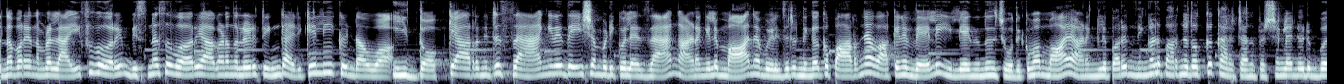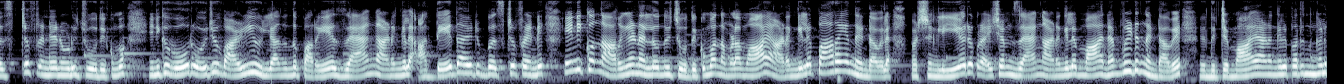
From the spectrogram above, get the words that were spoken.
എന്താ പറയാ നമ്മുടെ ലൈഫ് വേറെയും ബിസിനസ് വേറെ ആകണം എന്നുള്ളൊരു തിങ്ക് ആയിരിക്കും ലീക്ക് ഉണ്ടാവുക. ഇതൊക്കെ അറിഞ്ഞിട്ട് സാങ്ങിന് ദേഷ്യം പിടിക്കൂലേ സാങ് ആണെങ്കിൽ മാനെ വിളിച്ചിട്ട് നിങ്ങൾക്ക് പറഞ്ഞ വാക്കിന് വിലയില്ലേ എന്ന് ചോദിക്കുമ്പോൾ മായ ആണെങ്കിൽ പറയും നിങ്ങൾ പറഞ്ഞതൊക്കെ കറക്റ്റാണ് പക്ഷേ എന്റെ ഒരു ബെസ്റ്റ് ഫ്രണ്ടിനോട് ചോദിക്കുമ്പോൾ എനിക്ക് വേറെ ഒരു വഴിയും ഇല്ല എന്ന് പറയേ. സാങ് ആണെങ്കിൽ അതേതായ ഒരു ബെസ്റ്റ് ഫ്രണ്ട് എനിക്കൊന്ന് അറിയണമല്ലോ എന്ന് ചോദിക്കുമ്പോൾ നമ്മളെ മായ ആണെങ്കിൽ പറയുന്നുണ്ടാവില്ല. പക്ഷേ ഈ ഒരു പ്രാവശ്യം സാങ് ആണെങ്കിൽ മാനെ വിടുന്നുണ്ടാവേ. എന്നിട്ട് മായ ആണെങ്കിൽ പറയും നിങ്ങൾ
